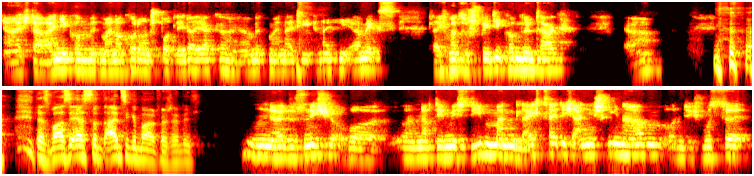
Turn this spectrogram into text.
Ja, ich da reingekommen mit meiner Cordon Sport Lederjacke, ja, mit meiner Nike, Nike Air Max, gleich mal zu spät gekommen den Tag. Ja. das war das erste und einzige Mal wahrscheinlich. Ja, das nicht, aber äh, nachdem mich sieben Mann gleichzeitig angeschrien haben und ich wusste,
